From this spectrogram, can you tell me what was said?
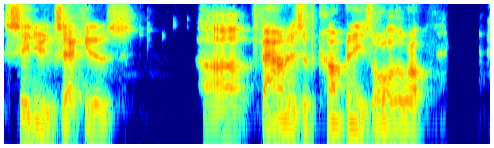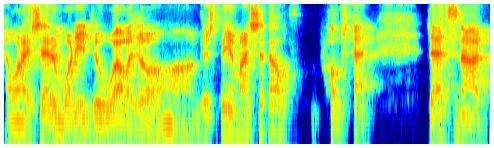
senior executives, uh, founders of companies all over the world. And when I said, "And what do you do well?" They go, "Oh, I'm just being myself." Well, that that's not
